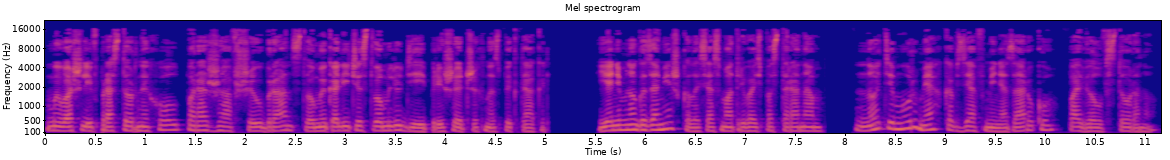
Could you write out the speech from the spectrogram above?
Мы вошли в просторный холл, поражавший убранством и количеством людей, пришедших на спектакль. Я немного замешкалась, осматриваясь по сторонам, но Тимур, мягко взяв меня за руку, повел в сторону.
